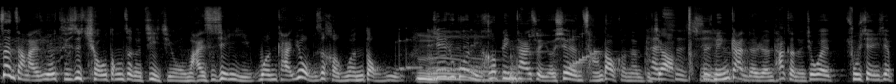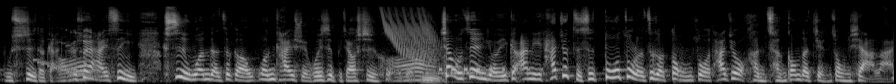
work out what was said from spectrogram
正常来说，尤其是秋冬这个季节，我们还是建议温开，因为我们是恒温动物。嗯，其实如果你喝冰开水，有些人肠道可能比较敏感的人，他可能就会出现一些不适的感觉，所以还是以室温的这个温开水会是比较适合的。像我之前有一个案例，他就只是多做了这个动作，他就很成功的减重下来。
